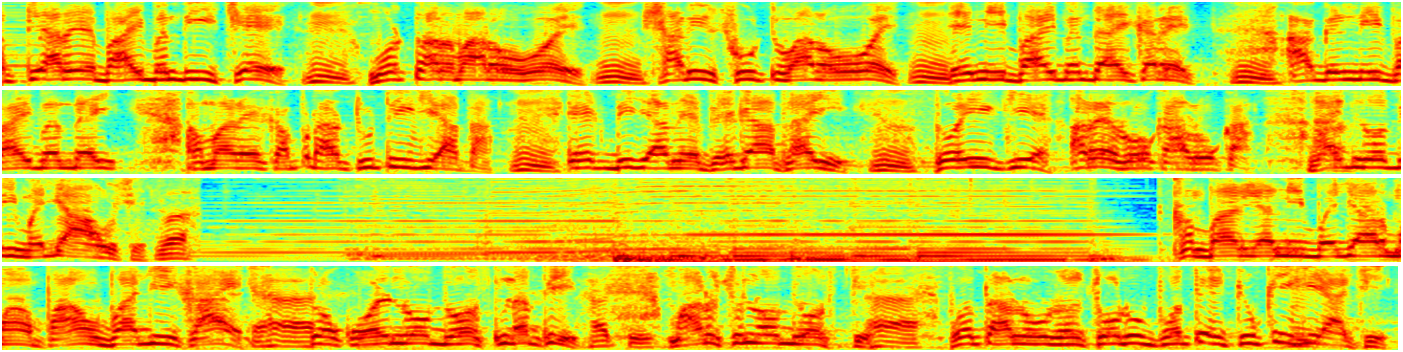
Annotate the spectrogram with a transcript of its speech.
અત્યારે ભાઈબંધી છે. મોટર વાળો હોય સારી છૂટ વાળો હોય એની ભાઈબંધાઈ કરે. આગળની ભાઈબંધાઈ અમારે કપડા તૂટી ગયા હતા. એકબીજાને ભેગા થઈ તો એ કહે અરે રોકા રોકા. આજનો દી મજા આવશે. ખંભાળિયાની બજારમાં પાવભાજી ખાય તો કોઈનો દોષ નથી. માણસનો દોષ છે. પોતાનું રસોડું પોતે ચૂકી ગયા છે.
